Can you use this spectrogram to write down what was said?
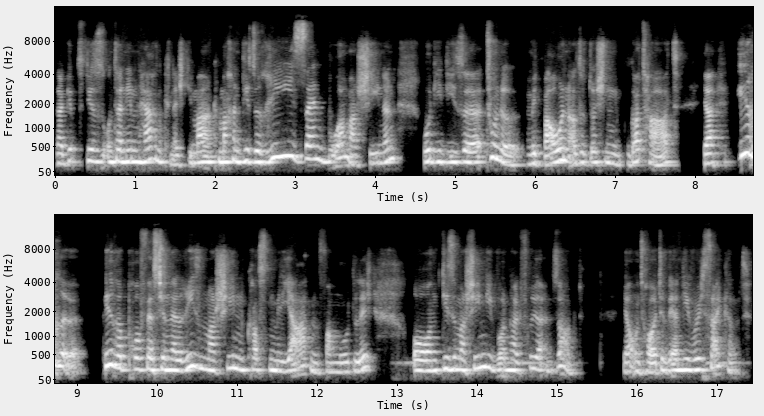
Da gibt es dieses Unternehmen Herrenknecht, die machen diese riesen Bohrmaschinen, wo die diese Tunnel mitbauen, also durch den Gotthard. Ja, irre, irre professionell, Riesenmaschinen kosten Milliarden vermutlich. Und diese Maschinen, die wurden halt früher entsorgt. Ja, und heute werden die recycelt.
